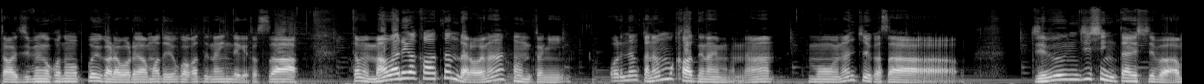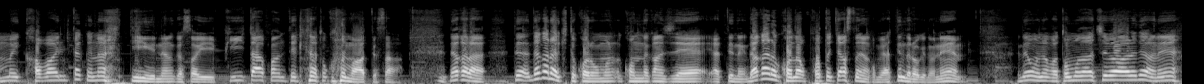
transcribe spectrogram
だ自分が子供っぽいから俺はまだよくわかってないんだけどさ、多分周りが変わったんだろうな、本当に。俺なんか何も変わってないもんな。もう、なんちゅうかさ、自分自身に対してはあんまり変わりたくないっていうなんかそういうピーターパン的なところもあってさ。だから、でだからきっとこの、こんな感じでやってんだけどだからこんなポッドキャストなんかもやってんだろうけどね。でもなんか友達はあれだよね。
